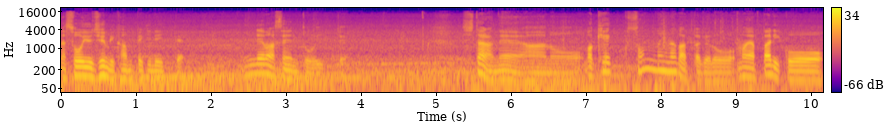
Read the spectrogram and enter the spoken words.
なそういう準備完璧で行って。でまあ銭湯行って。したらねあの、まあ、結構そんなになかったけど、まあ、やっぱりこ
